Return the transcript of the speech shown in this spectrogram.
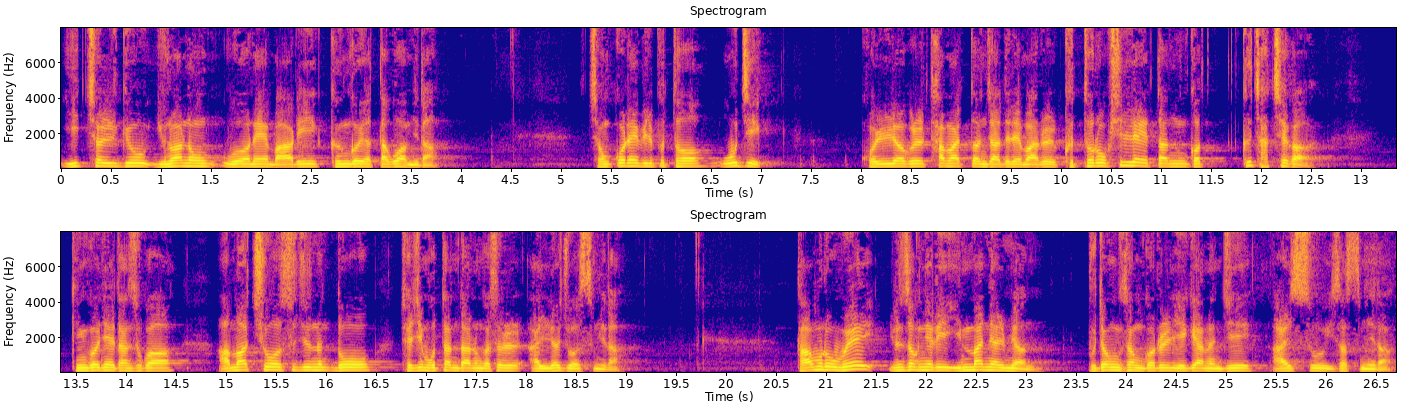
이철규 윤환홍 의원의 말이 근거였다고 합니다. 정권의 빌부터 오직 권력을 탐했던 자들의 말을 그토록 신뢰했다는 것 그 자체가 김건희의 단수가 아마추어 수준도 되지 못한다는 것을 알려주었습니다. 다음으로 왜 윤석열이 입만 열면 부정선거를 얘기하는지 알 수 있었습니다.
